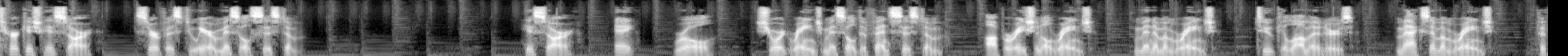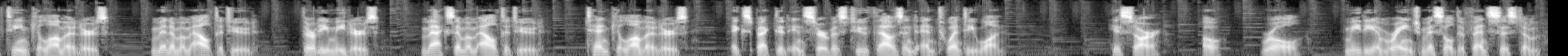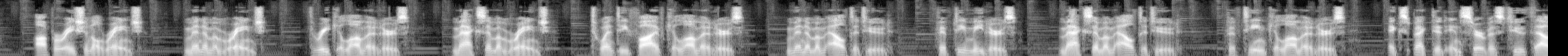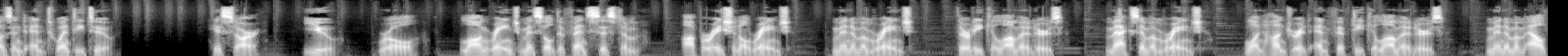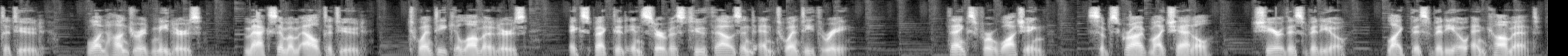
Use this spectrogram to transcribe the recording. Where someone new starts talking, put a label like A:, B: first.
A: Turkish Hisar, surface-to-air missile system. Hisar, A, role, short-range missile defense system, operational range, minimum range, 2 kilometers, maximum range, 15 kilometers, minimum altitude, 30 meters, maximum altitude, 10 kilometers, expected in service 2021. Hisar, O, role, medium range missile defense system, operational range, minimum range, 3 kilometers, maximum range, 25 kilometers, minimum altitude, 50 meters, maximum altitude, 15 kilometers, expected in service 2022. Hisar, U, role, long-range missile defense system, operational range, minimum range, 30 kilometers, maximum range, 150 kilometers, minimum altitude, 100 meters, maximum altitude, 20 kilometers, expected in service 2023. Thanks for watching, subscribe my channel, share this video, like this video and comment.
